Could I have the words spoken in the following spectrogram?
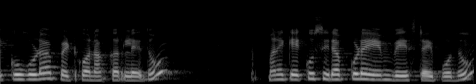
ఎక్కువ కూడా పెట్టుకోనక్కర్లేదు. మనకి ఎక్కువ సిరప్ కూడా ఏం వేస్ట్ అయిపోదు.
